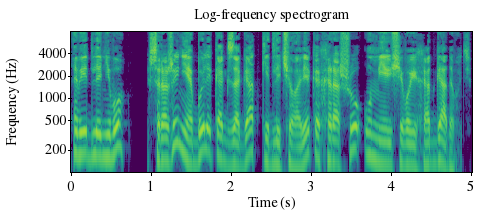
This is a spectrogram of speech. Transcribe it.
ведь для него сражения были как загадки для человека, хорошо умеющего их отгадывать.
